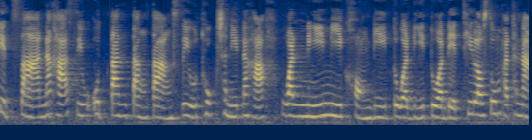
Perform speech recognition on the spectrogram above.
ติดสารนะคะ สิวอุดตันต่างๆ สิวทุกชนิดนะคะ วันนี้มีของดีตัวดีตัวเด็ดที่เราซุ่มพัฒนา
